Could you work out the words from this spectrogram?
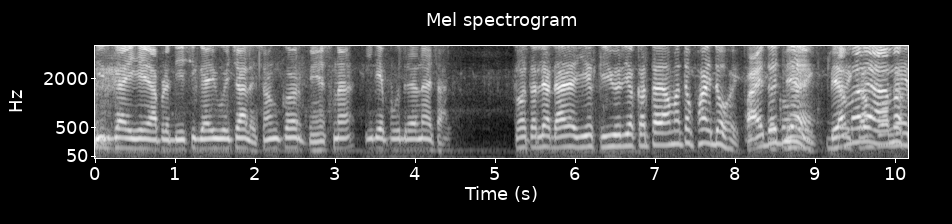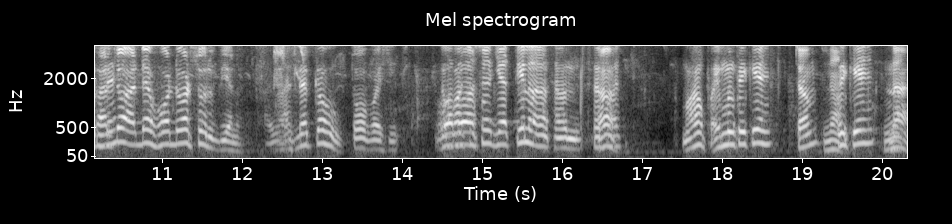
ગીર ગાય છે. આપણે દેશી ગાય હોય ચાલે. શંકર ભેંસના ઈરે પોદરા ના ચાલે. તો તલ્યા ડાયા એક યુરિયા કરતા આમાં તો ફાયદો હોય. ફાયદો જ ને. બે તમારે આમાં ખર્ચો અડે હો દોઢસો રૂપિયાનો. એટલે જ કહું. તો પછી. દોઢસો જે તેલ. મારો ભાઈ મને કઈ કે? ચમ? કઈ કે? ના.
